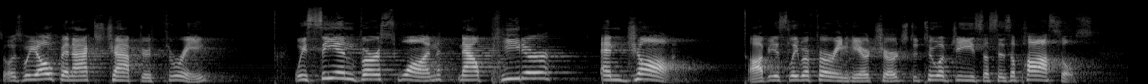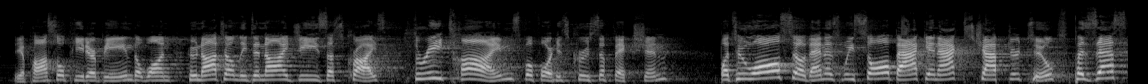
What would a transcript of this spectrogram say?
So, as we open Acts chapter 3, we see in verse 1 now Peter and John, obviously referring here, church, to two of Jesus' apostles. The apostle Peter being the one who not only denied Jesus Christ three times before his crucifixion, but who also, then, as we saw back in Acts chapter 2, possessed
